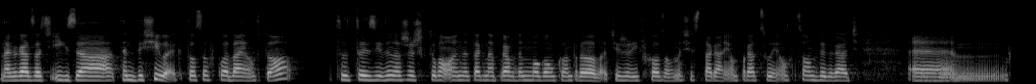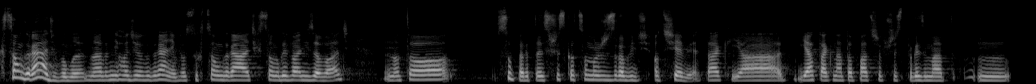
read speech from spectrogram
nagradzać ich za ten wysiłek, to co wkładają w to, to, to jest jedyna rzecz, którą one tak naprawdę mogą kontrolować. Jeżeli wchodzą, one się starają, pracują, chcą wygrać, em, chcą grać w ogóle, nawet nie chodzi o wygranie, po prostu chcą grać, chcą rywalizować, no to super, to jest wszystko, co możesz zrobić od siebie, tak? Ja, ja tak na to patrzę przez pryzmat mm,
